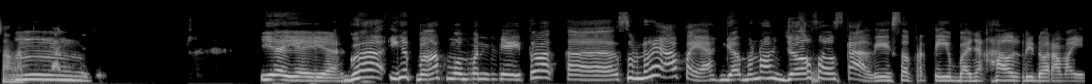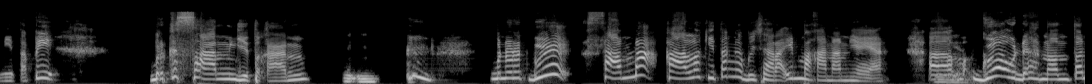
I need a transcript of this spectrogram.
sangat Hmm. dekat gitu. Iya iya iya, gue inget banget momennya itu eh, sebenarnya apa ya, nggak menonjol sama sekali seperti banyak hal di dorama ini, tapi berkesan gitu kan. Mm-mm. Menurut gue sama kalau kita ngebicarain makanannya ya. Eh, Iya. Gue udah nonton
